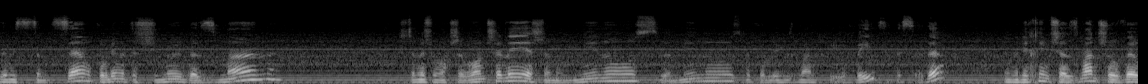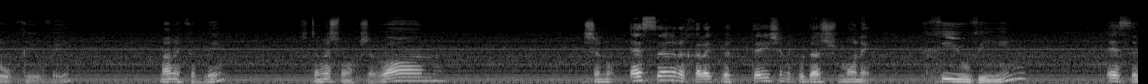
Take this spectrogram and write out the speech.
זה מצטמצם, מקבלים את השינוי בזמן. נשתמש במחשבון שלי, יש לנו מינוס ומינוס, מקבלים זמן חיובי, זה בסדר. ומניחים שהזמן שעובר הוא חיובי. מה מקבלים? נשתמש במחשבון. יש לנו 10 לחלק ב-9.8 חיוביים. 10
